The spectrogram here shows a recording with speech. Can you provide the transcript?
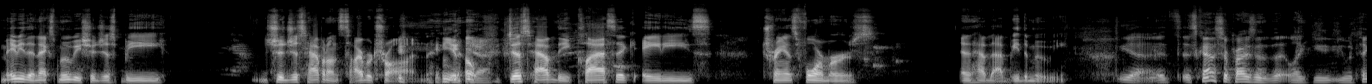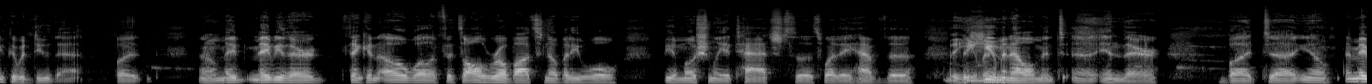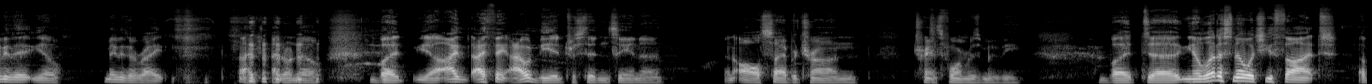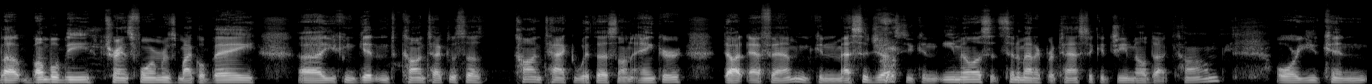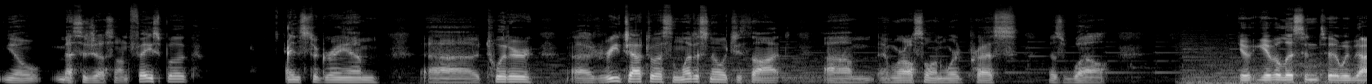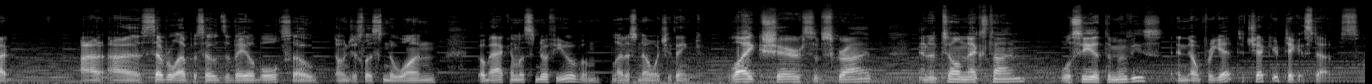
maybe the next movie should just be should just happen on Cybertron. you know, Yeah. just have the classic '80s Transformers, and have that be the movie. Yeah, it's it's kind of surprising that like you, you would think they would do that, but you know maybe maybe they're thinking, oh well, if it's all robots, nobody will be emotionally attached, so that's why they have the The, the human. human, element uh, in there. But uh, you know, and maybe they you know maybe they're right. I, I don't know, but yeah, I I think I would be interested in seeing a an all Cybertron Transformers movie. But uh, you know, let us know what you thought about Bumblebee, Transformers, Michael Bay. Uh, you can get in contact with us contact with us on anchor.fm. You can message us. You can email us at cinematicprotastic at gmail.com. Or you can, you know, message us on Facebook, Instagram, uh, Twitter. Uh, reach out to us and let us know what you thought. Um, and we're also on WordPress as well. give, give a listen to we've got uh, several episodes available so don't just listen to one. Go back and listen to a few of them let us know what you think. Like, share, subscribe, and until next time, we'll see you at the movies. and don't forget to check your ticket stubs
